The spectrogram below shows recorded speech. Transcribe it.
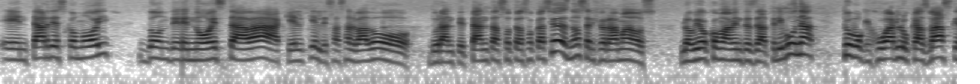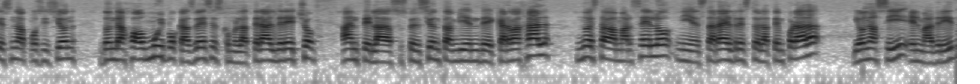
en tardes como hoy, donde no estaba aquel que les ha salvado durante tantas otras ocasiones, ¿no? Sergio Ramos lo vio cómodamente desde la tribuna, tuvo que jugar Lucas Vázquez, una posición donde ha jugado muy pocas veces como lateral derecho ante la suspensión también de Carvajal, no estaba Marcelo, ni estará el resto de la temporada, y aún así el Madrid,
